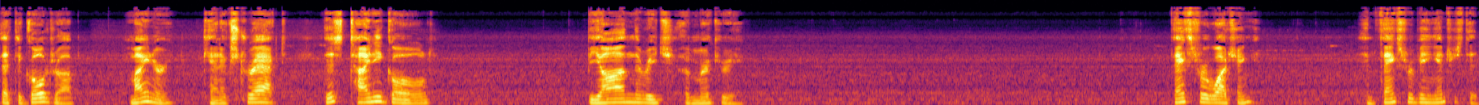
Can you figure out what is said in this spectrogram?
that the gold drop miner can extract this tiny gold beyond the reach of mercury. Thanks for watching, and thanks for being interested.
